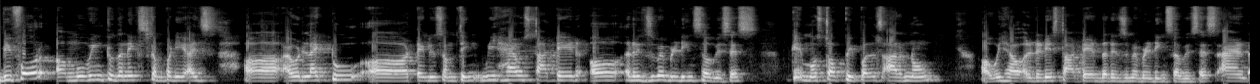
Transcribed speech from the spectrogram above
before uh, moving to the next company guys uh, i would like to uh, tell you something. We have started a resume building services. Okay most of peoples are know uh, we have already started the resume building services and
